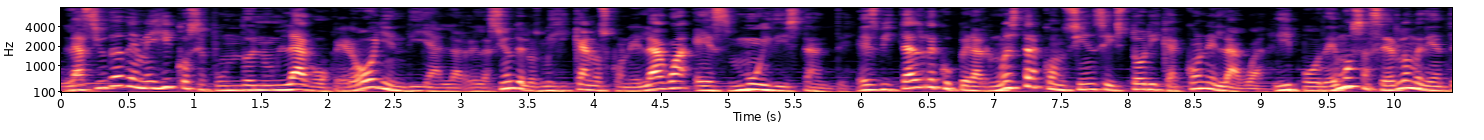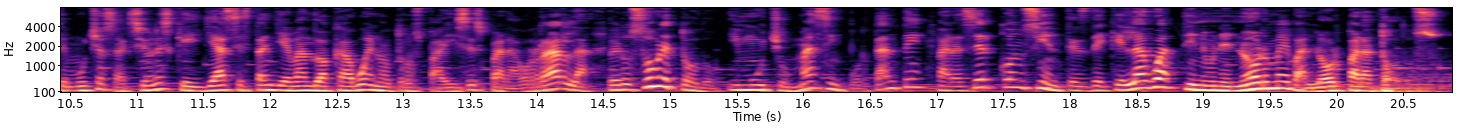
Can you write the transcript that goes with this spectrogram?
La Ciudad de México se fundó en un lago, pero hoy en día la relación de los mexicanos con el agua es muy distante. Es vital recuperar nuestra conciencia histórica con el agua y podemos hacerlo mediante muchas acciones que ya se están llevando a cabo en otros países para ahorrarla, pero sobre todo, y mucho más importante, para ser conscientes de que el agua tiene un enorme valor para todos.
